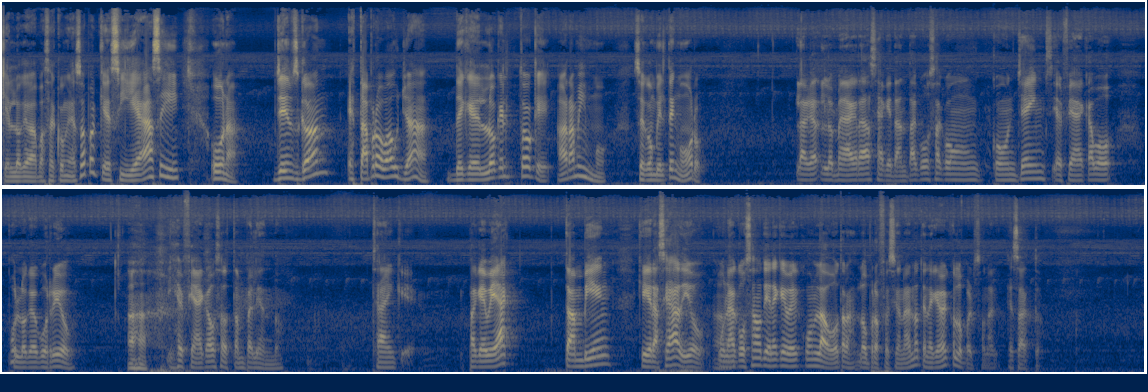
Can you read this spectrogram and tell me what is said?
qué es lo que va a pasar con eso. Porque si es así, una, James Gunn está probado ya de que lo que él toque ahora mismo se convierte en oro. La lo, me da gracia que tanta cosa con, con James y al fin y al cabo, por lo que ocurrió, Ajá. y al fin y al cabo se lo están peleando. ¿Saben que Para que veas también que gracias a Dios, Ajá. una cosa no tiene que ver con la otra. Lo profesional no tiene que ver con lo personal. Exacto.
